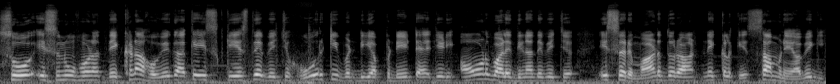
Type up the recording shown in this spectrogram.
ਸੋ ਇਸ ਨੂੰ ਹੁਣ ਦੇਖਣਾ ਹੋਵੇਗਾ ਕਿ ਇਸ ਕੇਸ ਦੇ ਵਿੱਚ ਹੋਰ ਕੀ ਵੱਡੀ ਅਪਡੇਟ ਹੈ ਜਿਹੜੀ ਆਉਣ ਵਾਲੇ ਦਿਨਾਂ ਦੇ ਵਿੱਚ ਇਸ ਰਿਮਾਂਡ ਦੌਰਾਨ ਨਿਕਲ ਕੇ ਸਾਹਮਣੇ ਆਵੇਗੀ।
